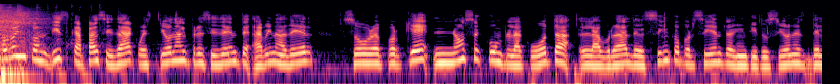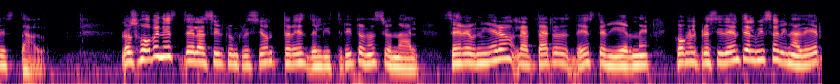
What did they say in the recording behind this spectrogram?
Joven con discapacidad cuestiona al presidente Abinader sobre por qué no se cumple la cuota laboral del 5% en instituciones del Estado. Los jóvenes de la circunscripción 3 del Distrito Nacional se reunieron la tarde de este viernes con el presidente Luis Abinader,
